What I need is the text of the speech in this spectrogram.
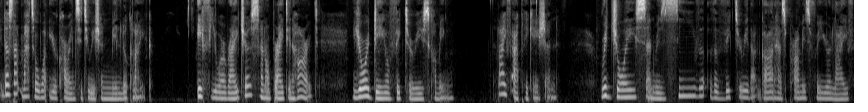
It does not matter what your current situation may look like. If you are righteous and upright in heart, your day of victory is coming. Life application. Rejoice and receive the victory that God has promised for your life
